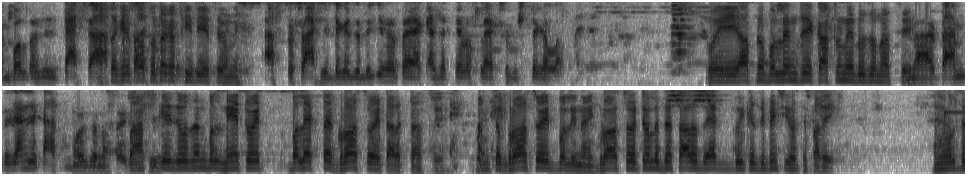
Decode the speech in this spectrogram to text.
আমি বলতেছি চারশো আপনাকে কত টাকা ফি দিয়েছে উনি? আটশোশো আশি টাকা যদি কিনে তো এক হাজার টাকা বসলে একশো বিশ টাকা লাভ। ওই আপনি বললেন যে কার্টুনের ওজন আছে। না আমি তো জানি যে কার্টুন ওজন আছে। পাঁচ কেজি ওজন বলে নেট ওয়েট বলে একটা গ্রস ওয়েট আর একটা আছে। আমি তো গ্রস ওয়েট বলি নাই। গ্রস ওয়েট হলে যে আরও এক দুই কেজি বেশি হতে পারে। আমি বলছি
